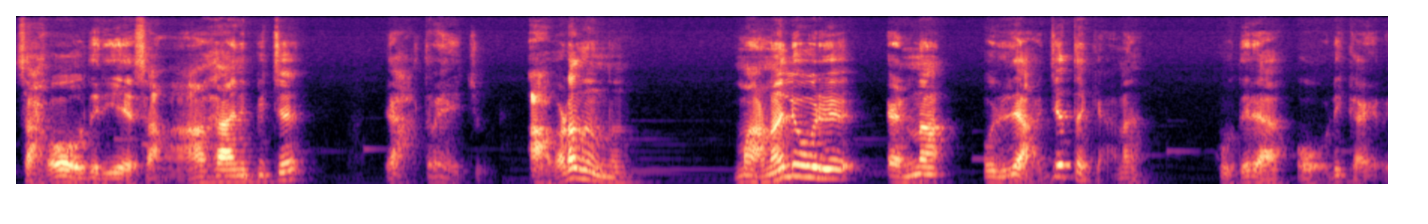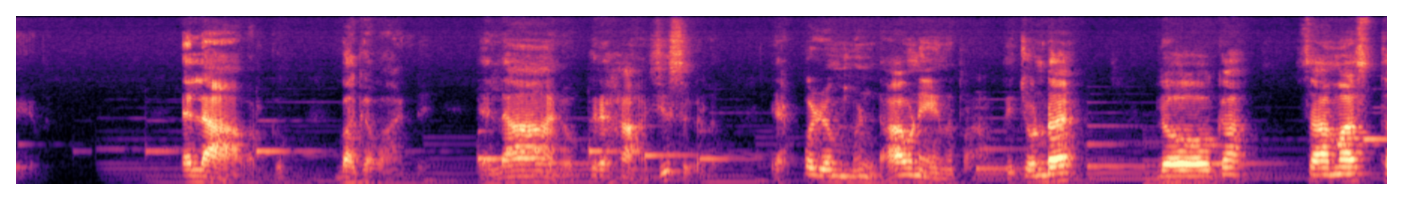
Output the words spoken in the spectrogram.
സഹോദരിയെ സമാധാനിപ്പിച്ച് യാത്ര അയച്ചു. അവിടെ നിന്ന് മണലൂര് എന്ന ഒരു രാജ്യത്തേക്കാണ് കുതിര ഓടിക്കയറിയത്. എല്ലാവർക്കും ഭഗവാന്റെ എല്ലാ അനുഗ്രഹാശിസുകളും എപ്പോഴും എപ്പോഴും ഉണ്ടാവണേന്ന് പ്രാർത്ഥിച്ചുകൊണ്ട് ലോക സമസ്ത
